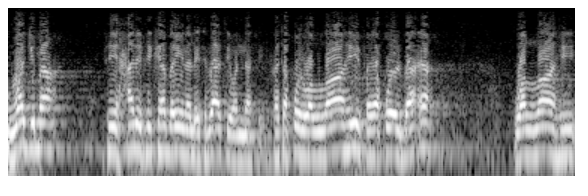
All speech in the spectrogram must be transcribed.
واجمع في حلفك بين الإثبات والنفي. فتقول والله فيقول البائع والله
